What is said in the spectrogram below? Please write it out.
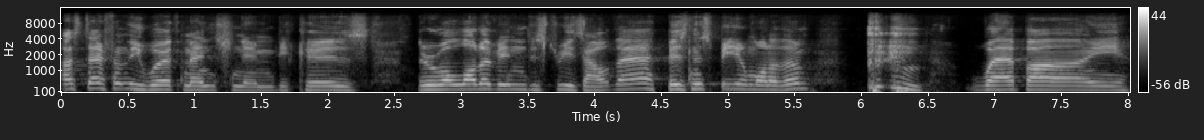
that's definitely worth mentioning because there are a lot of industries out there, business being one of them, whereby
